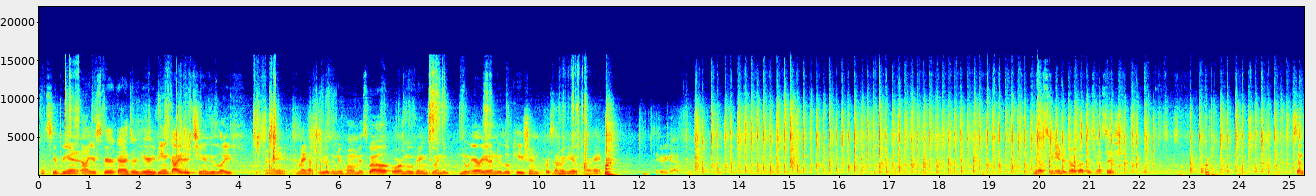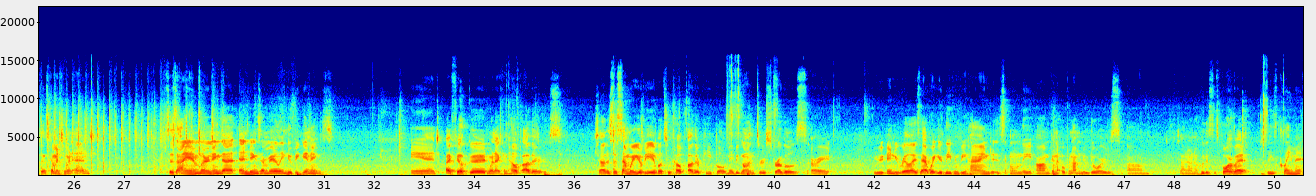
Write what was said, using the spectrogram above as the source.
Since you're being, uh, your spirit guides are here, you're being guided to your new life. Alright, it might have to do with a new home as well, or moving to a new new area, new location for some of you. Alright, here we go. What else do we need to know about this message? Something's coming to an end. It says, I am learning that endings are merely new beginnings. And I feel good when I can help others. So this is somewhere you'll be able to help other people, maybe going through struggles, alright? You, and you realize that what you're leaving behind is only um, going to open up new doors. Um, so I don't know who this is for, but please claim it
